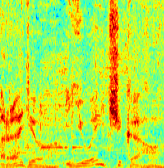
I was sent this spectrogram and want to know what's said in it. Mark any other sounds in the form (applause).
Радіо UA Чикаго.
